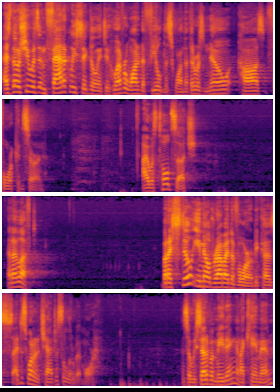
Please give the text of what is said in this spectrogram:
as though she was emphatically signaling to whoever wanted to field this one that there was no cause for concern. I was told such, and I left. But I still emailed Rabbi Devorah because I just wanted to chat just a little bit more. And so we set up a meeting, and I came in.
